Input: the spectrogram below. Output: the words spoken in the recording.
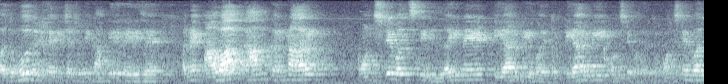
અદ્ભુત રીતે નીચે સુધી કામગીરી કરી છે. અને આવા કામ કરનાર કોન્સ્ટેબલ્સથી લઈને ટીઆરબી હોય તો ટીઆરબી, કોન્સ્ટેબલ હોય તો કોન્સ્ટેબલ,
